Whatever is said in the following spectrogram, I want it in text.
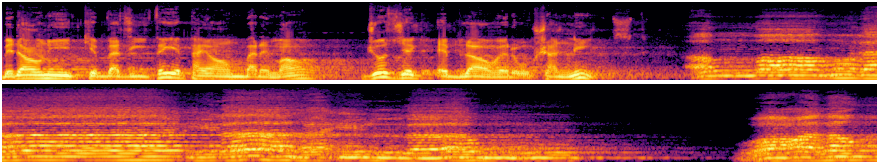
بدانید که وظیفه پیامبر ما جز یک ابلاغ روشن نیست. الله لا اله الا هو وعلى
